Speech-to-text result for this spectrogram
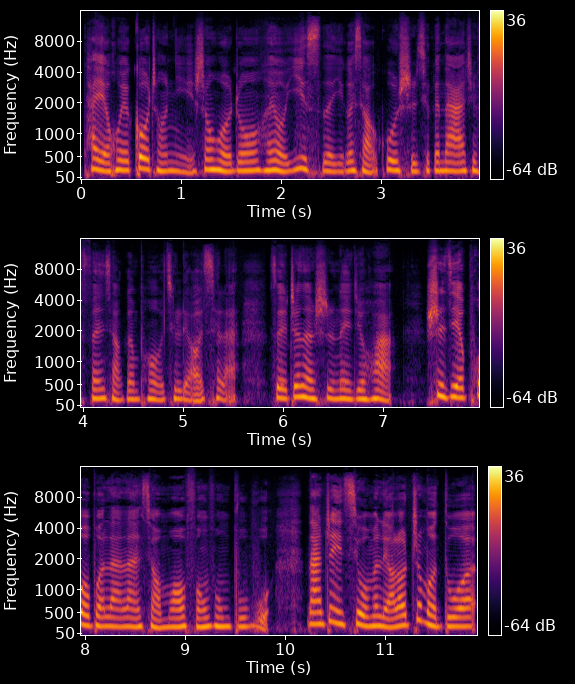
它也会构成你生活中很有意思的一个小故事，去跟大家去分享，跟朋友去聊起来。所以真的是那句话。世界破破烂烂，小猫缝缝补补。那这一期我们聊了这么多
